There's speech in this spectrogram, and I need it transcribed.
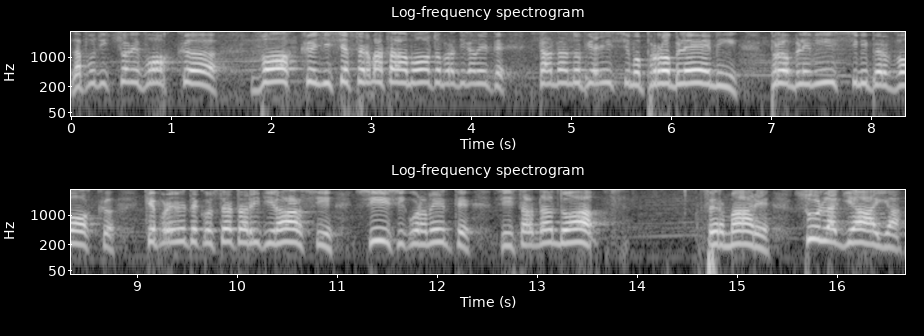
la posizione Vok Vok gli si è fermata la moto praticamente sta andando pianissimo problemi problemissimi per Vok che probabilmente è costretto a ritirarsi. Sì sicuramente si sta andando a fermare sulla ghiaia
